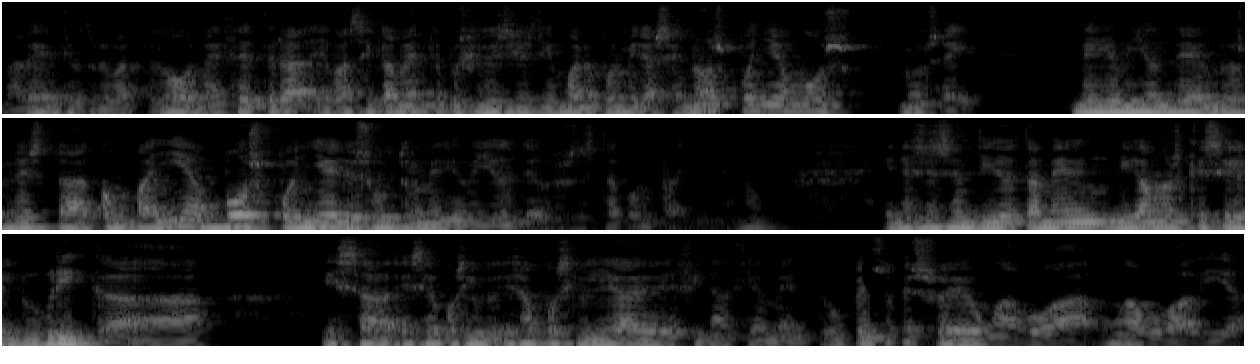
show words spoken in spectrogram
Valencia, outro de Barcelona, etc. E basicamente, pois, eles dixen, bueno, pois mira, se nós poñemos, non sei, medio millón de euros nesta compañía, vos poñedes outro medio millón de euros nesta compañía. Non? En ese sentido, tamén, digamos que se lubrica esa, esa, posible, esa posibilidade de financiamento. Eu penso que iso é unha boa, unha boa vía.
